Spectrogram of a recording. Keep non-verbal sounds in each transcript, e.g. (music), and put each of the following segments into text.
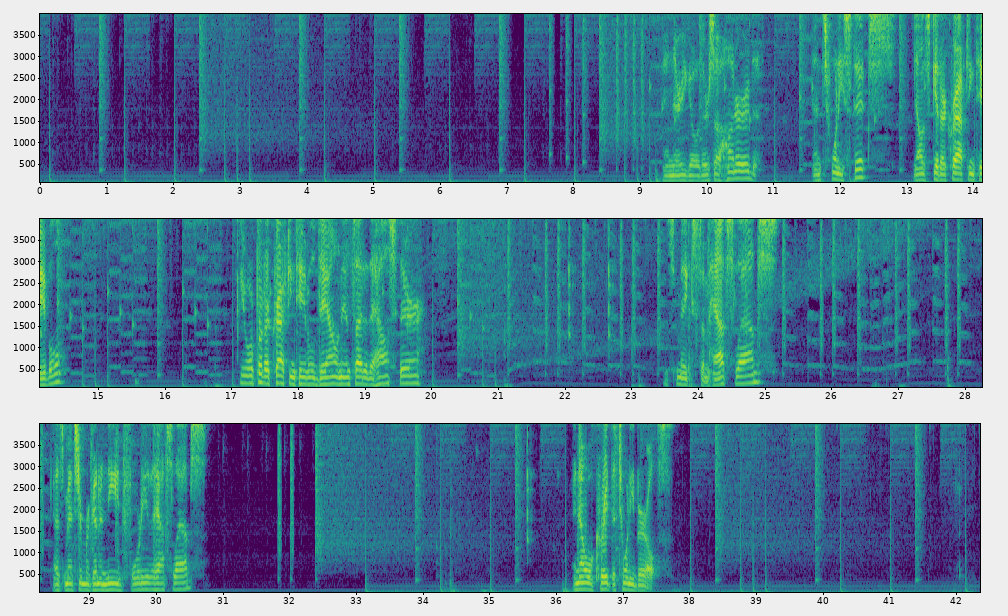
And there you go. There's 120 sticks. Now let's get our crafting table. We'll put our crafting table down inside of the house there. Let's make some half slabs. As mentioned, we're going to need 40 of the half slabs. And now we'll create the 20 barrels.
